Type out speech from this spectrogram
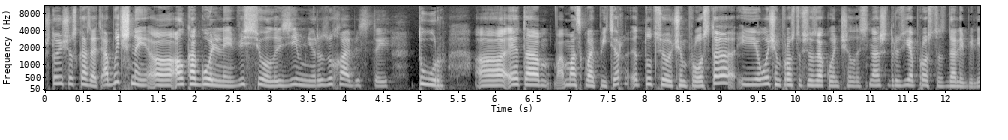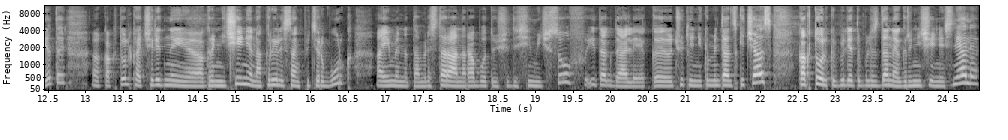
Что еще сказать? Обычный э, алкогольный, веселый, зимний, разухабистый тур – а, это Москва-Питер. Тут все очень просто, и очень просто все закончилось. Наши друзья просто сдали билеты, а, как только очередные ограничения накрыли Санкт-Петербург, а именно там рестораны, работающие до 7 часов и так далее. Чуть ли не комендантский час. Как только билеты были сданы, ограничения сняли.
